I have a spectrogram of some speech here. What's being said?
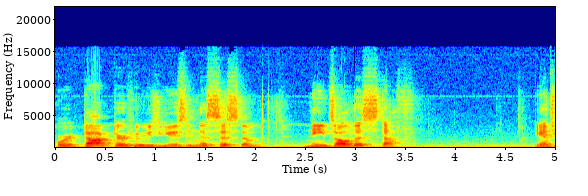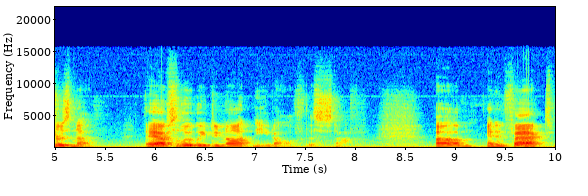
or a doctor who is using this system needs all this stuff? The answer is no. They absolutely do not need all of this stuff. Um, and in fact,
